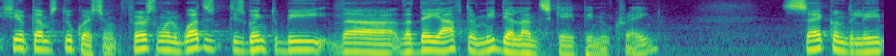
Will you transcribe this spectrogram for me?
here comes two questions. First one, what is going to be the, the day after media landscape in Ukraine? Secondly,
